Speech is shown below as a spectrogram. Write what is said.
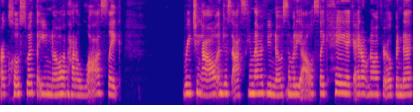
are close with that you know have had a loss, like reaching out and just asking them if you know somebody else, like, hey, like I don't know if you're open to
